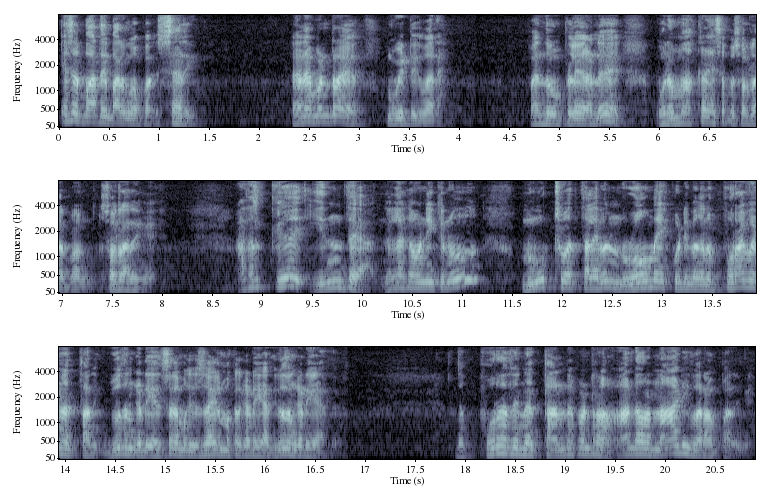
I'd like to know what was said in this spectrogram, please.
ஏசப் பார்த்து பாருங்க பார்ப்பேன் சரி. நான் என்ன பண்ணுறேன் உங்கள் வீட்டுக்கு வரேன். வந்து உன் பிள்ளையான்னு குணமாக்க ஏசப்ப சொல்கிறார் சொல்கிறாருங்க அதற்கு இந்த நல்லா கவனிக்கணும். நூற்றுவ தலைவன் ரோமை குடிமகன் புறவினத்தான். யூதன் கிடையாது. இஸ்ரேல் மக்கள் இஸ்ரேல் மக்கள் கிடையாது. யூதன் கிடையாது. இந்த புறவினத்தான் என்ன பண்ணுறான் ஆண்டவர் நாடி வரான் பாருங்கள்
